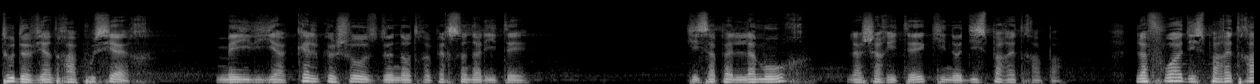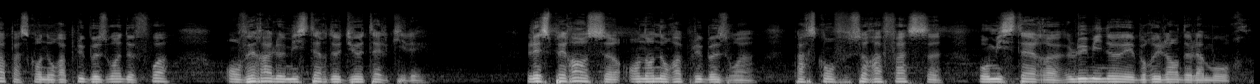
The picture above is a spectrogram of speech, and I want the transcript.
tout deviendra poussière. Mais il y a quelque chose de notre personnalité qui s'appelle l'amour, la charité, qui ne disparaîtra pas. La foi disparaîtra parce qu'on n'aura plus besoin de foi. On verra le mystère de Dieu tel qu'il est. L'espérance, on n'en aura plus besoin parce qu'on sera face au mystère lumineux et brûlant de l'amour.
